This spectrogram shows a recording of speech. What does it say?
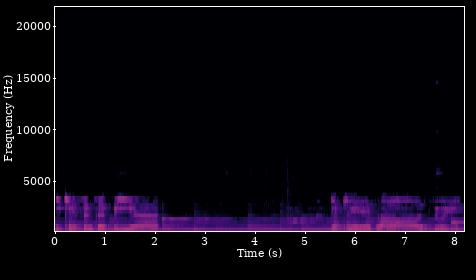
you kissing Sophia. Give kiss. Aw, sweet.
